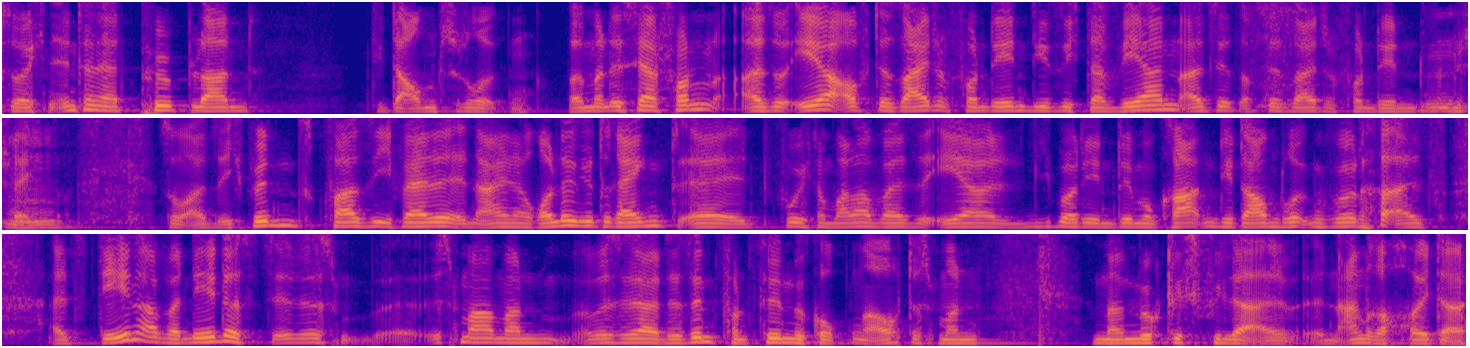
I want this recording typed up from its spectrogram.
solchen Internetpöblern die Daumen zu drücken. Weil man ist ja schon also eher auf der Seite von denen, die sich da wehren, als jetzt auf der Seite von denen von mhm. Geschlechter. So, also ich bin quasi, ich werde in eine Rolle gedrängt, äh, wo ich normalerweise eher lieber den Demokraten die Daumen drücken würde als als den, aber nee, das das ist mal man, aber ist ja der Sinn von Filme gucken auch, dass man immer möglichst viele in andere Häuter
